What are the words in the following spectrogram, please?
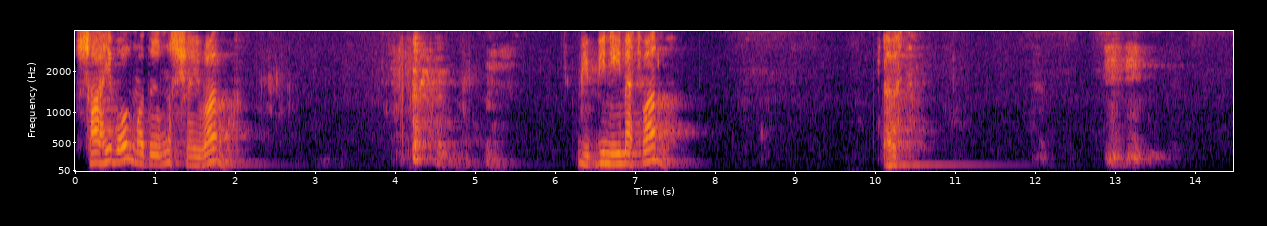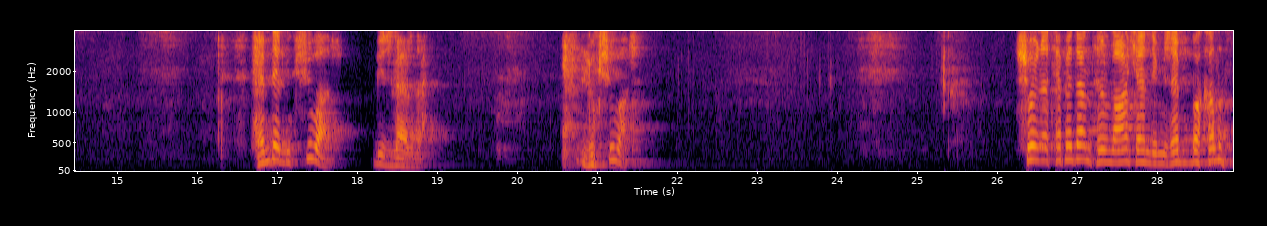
sahip olmadığımız şey var mı? Bir, bir nimet var mı? Evet. Hem de lüksü var bizlerde. Lüksü var. Şöyle tepeden tırnağa kendimize bir bakalım.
